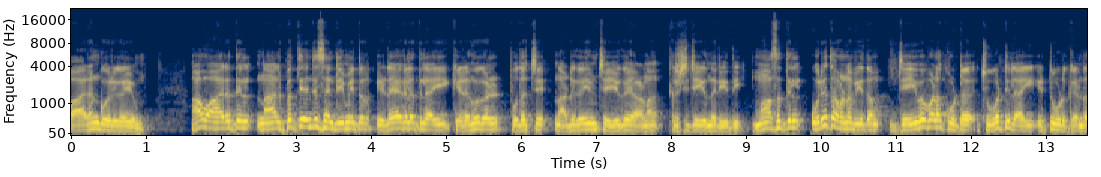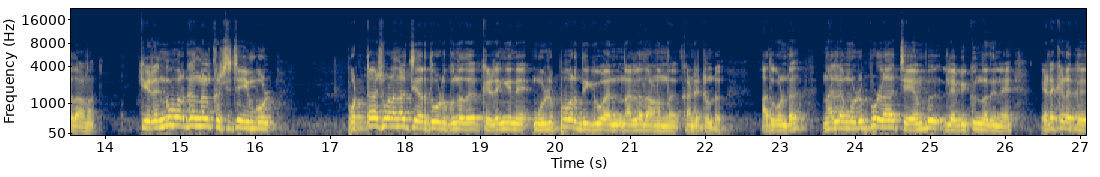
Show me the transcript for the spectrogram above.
വാരം കോരുകയും ആ വാരത്തിൽ നാൽപ്പത്തിയഞ്ച് സെന്റിമീറ്റർ ഇടയകലത്തിലായി കിഴങ്ങുകൾ പുതച്ച് നടുകയും ചെയ്യുകയാണ് കൃഷി ചെയ്യുന്ന രീതി. മാസത്തിൽ ഒരു തവണ വീതം ജൈവവളക്കൂട്ട് ചുവട്ടിലായി ഇട്ടുകൊടുക്കേണ്ടതാണ് കിഴങ്ങുവർഗങ്ങൾ കൃഷി ചെയ്യുമ്പോൾ പൊട്ടാഷ് വളങ്ങൾ ചേർത്ത് കൊടുക്കുന്നത് കിഴങ്ങിന് മുഴുപ്പ് വർദ്ധിക്കുവാൻ നല്ലതാണെന്ന് കണ്ടിട്ടുണ്ട്. അതുകൊണ്ട് നല്ല മുഴുപ്പുള്ള ചേമ്പ് ലഭിക്കുന്നതിന് ഇടയ്ക്കിടയ്ക്ക്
